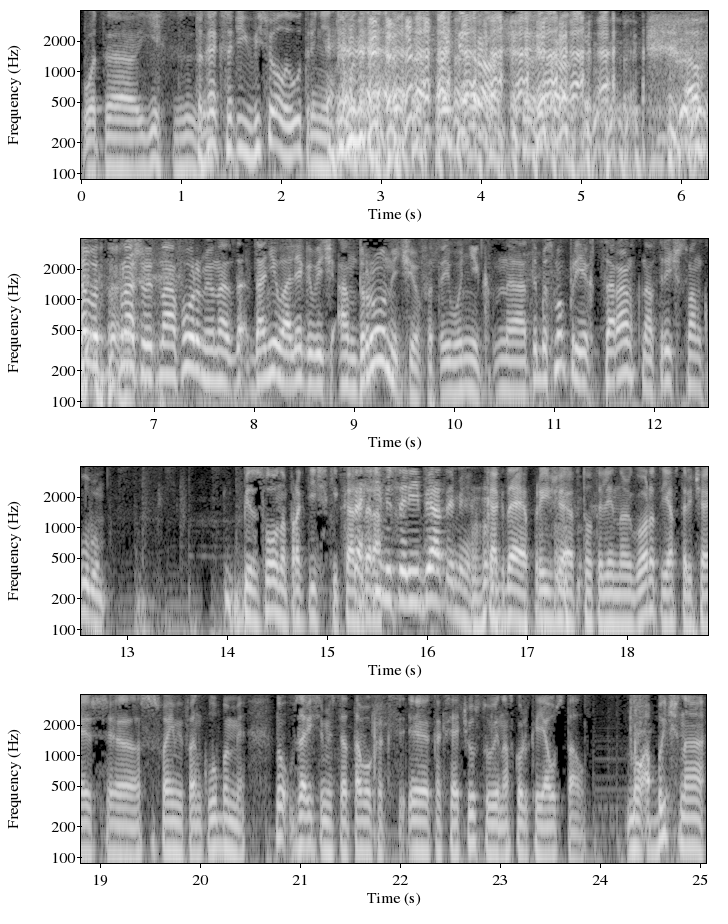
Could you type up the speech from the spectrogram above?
Вот э, есть... Такая, кстати, веселая утренняя. А вот спрашивает на форуме у нас Да- Данил Олегович Андронычев, это его ник. А Ты бы смог приехать в Саранск на встречу с фан-клубом? Безусловно, практически С каждый раз, такими-то ребятами. когда я приезжаю в тот или иной город, я встречаюсь э, со своими фэн-клубами. Ну, в зависимости от того, как, с- э, как себя чувствую и насколько я устал. Но обычно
